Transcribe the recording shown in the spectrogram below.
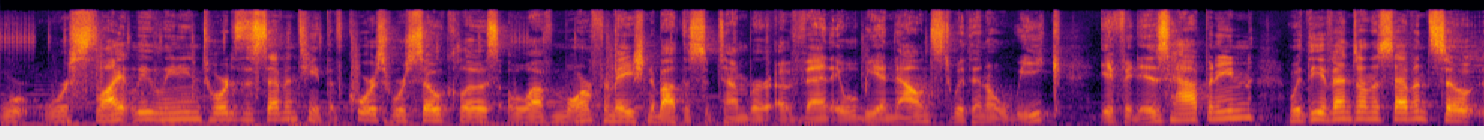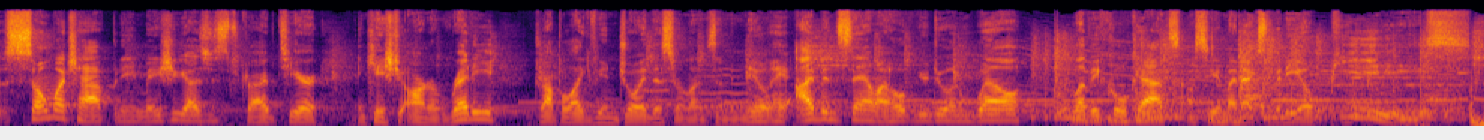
we're, we're, slightly leaning towards the 17th. Of course, we're so close. We'll have more information about the September event. It will be announced within a week if it is happening with the event on the 7th. So, so much happening. Make sure you guys are subscribed here in case you aren't already. Drop a like if you enjoyed this or learned something new. Hey, I've been Sam. I hope you're doing well. Love you, cool cats. I'll see you in my next video. Peace.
